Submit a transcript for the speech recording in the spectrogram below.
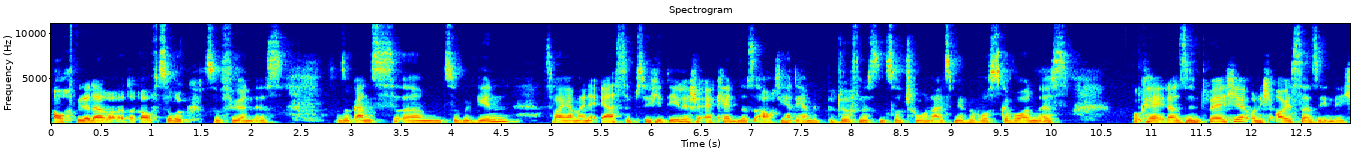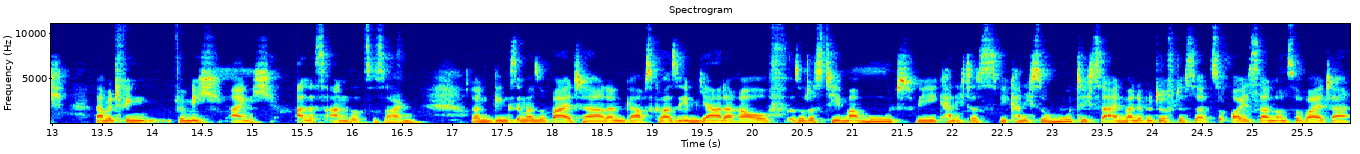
auch wieder darauf zurückzuführen ist. So also ganz ähm, zu Beginn, es war ja meine erste psychedelische Erkenntnis auch, die hatte ja mit Bedürfnissen zu tun, als mir bewusst geworden ist, okay, da sind welche und ich äußere sie nicht damit fing für mich eigentlich alles an sozusagen. Dann ging es immer so weiter, dann gab es quasi im Jahr darauf so das Thema Mut, wie kann ich das, wie kann ich so mutig sein, meine Bedürfnisse zu äußern und so weiter.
